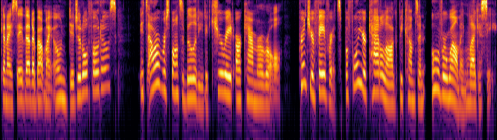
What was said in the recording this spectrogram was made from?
Can I say that about my own digital photos? It's our responsibility to curate our camera roll. Print your favorites before your catalog becomes an overwhelming legacy.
